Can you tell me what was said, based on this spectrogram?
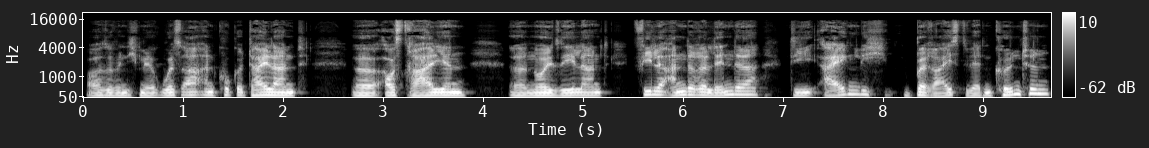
Also wenn ich mir USA angucke, Thailand, äh, Australien, äh, Neuseeland, viele andere Länder, die eigentlich bereist werden könnten.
